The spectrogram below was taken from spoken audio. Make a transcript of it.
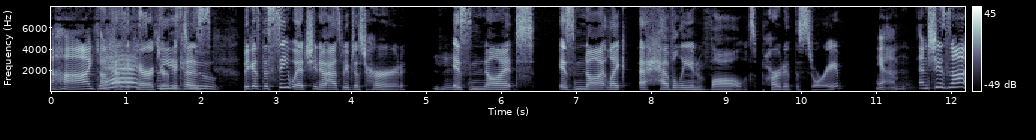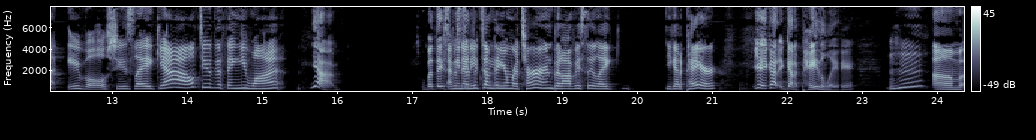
Uh-huh. Yes, um, as a character because do. because the sea witch, you know, as we've just heard, mm-hmm. is not is not like a heavily involved part of the story. Yeah. And she's not evil. She's like, yeah, I'll do the thing you want. Yeah. But they I mean, I need something in return, but obviously like you got to pay her. Yeah, you got you got to pay the lady. Mm-hmm. Um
